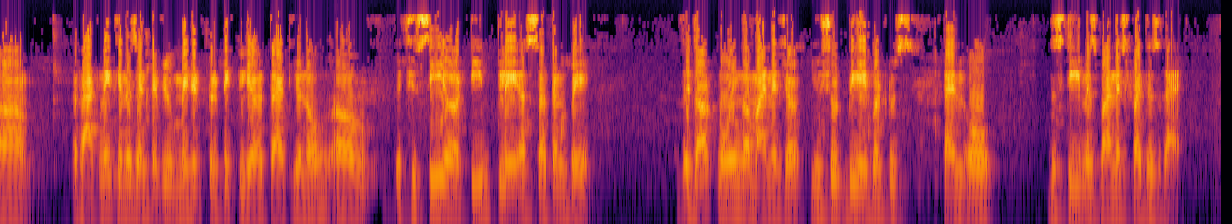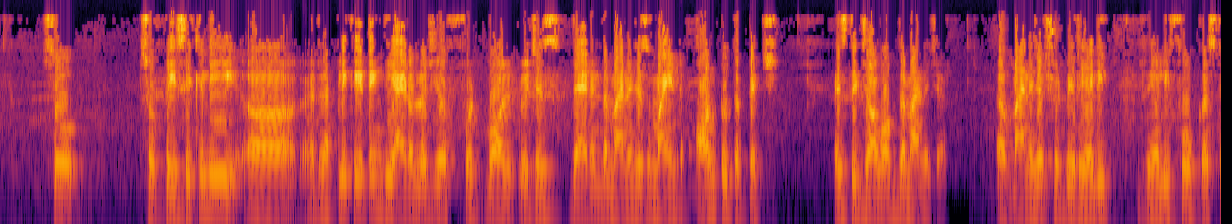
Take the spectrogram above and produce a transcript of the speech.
uh, Rangnick in his interview made it pretty clear that you know uh, if you see a team play a certain way without knowing a manager you should be able to tell oh this team is managed by this guy. So so basically, uh, replicating the ideology of football, which is there in the manager's mind, onto the pitch, is the job of the manager. A manager should be really, really focused,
